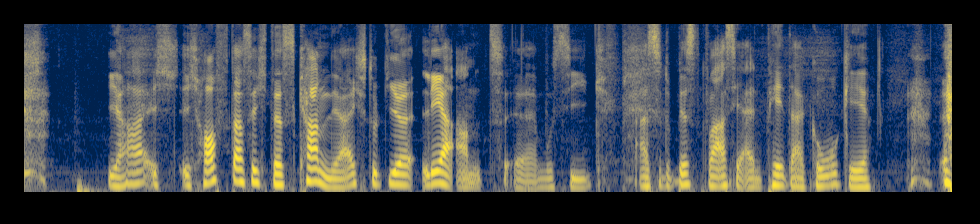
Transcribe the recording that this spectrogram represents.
ja, ich, ich hoffe, dass ich das kann. Ja, ich studiere Lehramt äh, Musik. Also du bist quasi ein Pädagoge.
